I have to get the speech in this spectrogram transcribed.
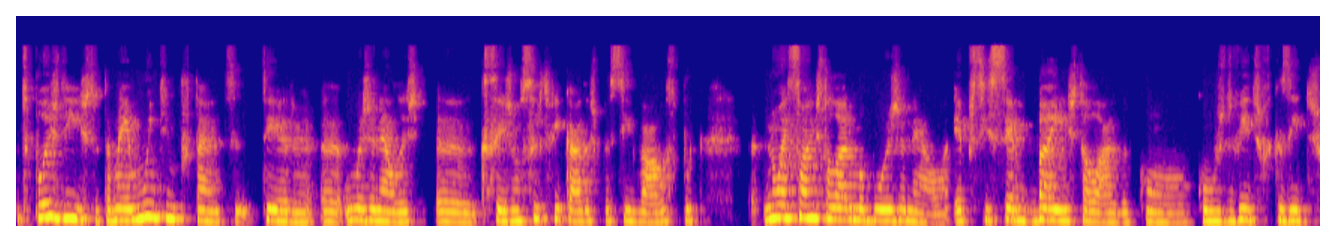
Depois disto, também é muito importante ter uh, umas janelas uh, que sejam certificadas Passive porque não é só instalar uma boa janela, é preciso ser bem instalada com, com os devidos requisitos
